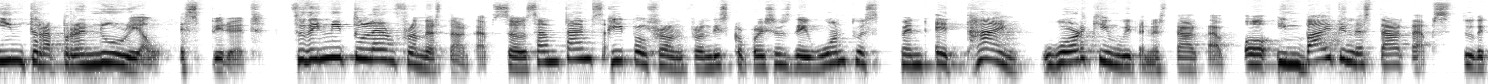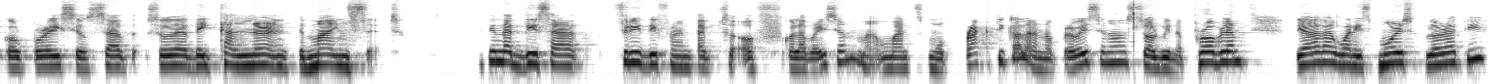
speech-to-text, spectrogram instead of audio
entrepreneurial spirit so they need to learn from the startups. So sometimes people from, from these corporations, they want to spend a time working with a startup or inviting the startups to the corporation so, so that they can learn the mindset. I think that these are three different types of collaboration. One's more practical and operational, solving a problem. The other one is more explorative,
